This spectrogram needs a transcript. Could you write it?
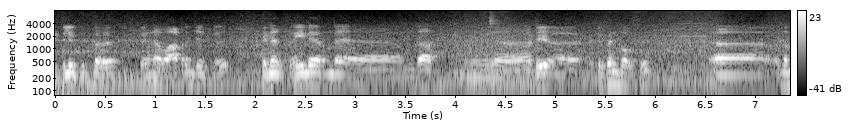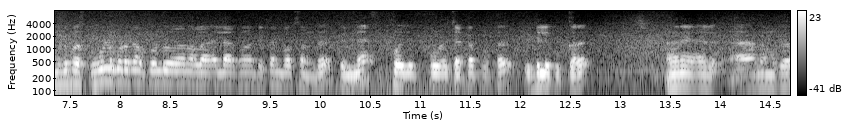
ഇഡ്ഡലി കുക്കർ പിന്നെ വാട്ടർ ജഗ് പിന്നെ ത്രീ ലെയറിന്റെ എന്താ ടിഫിൻ ബോക്സ് നമുക്കിപ്പോൾ സ്കൂളിൽ കൊടുക്കാൻ കൊണ്ടുപോകാന്നുള്ള എല്ലാവർക്കും ടിഫിൻ ബോക്സ് ഉണ്ട്. പിന്നെ ചെറ്റപ്പുട്ട് ഇഡ്ഡലി കുക്കർ അങ്ങനെ നമുക്ക്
